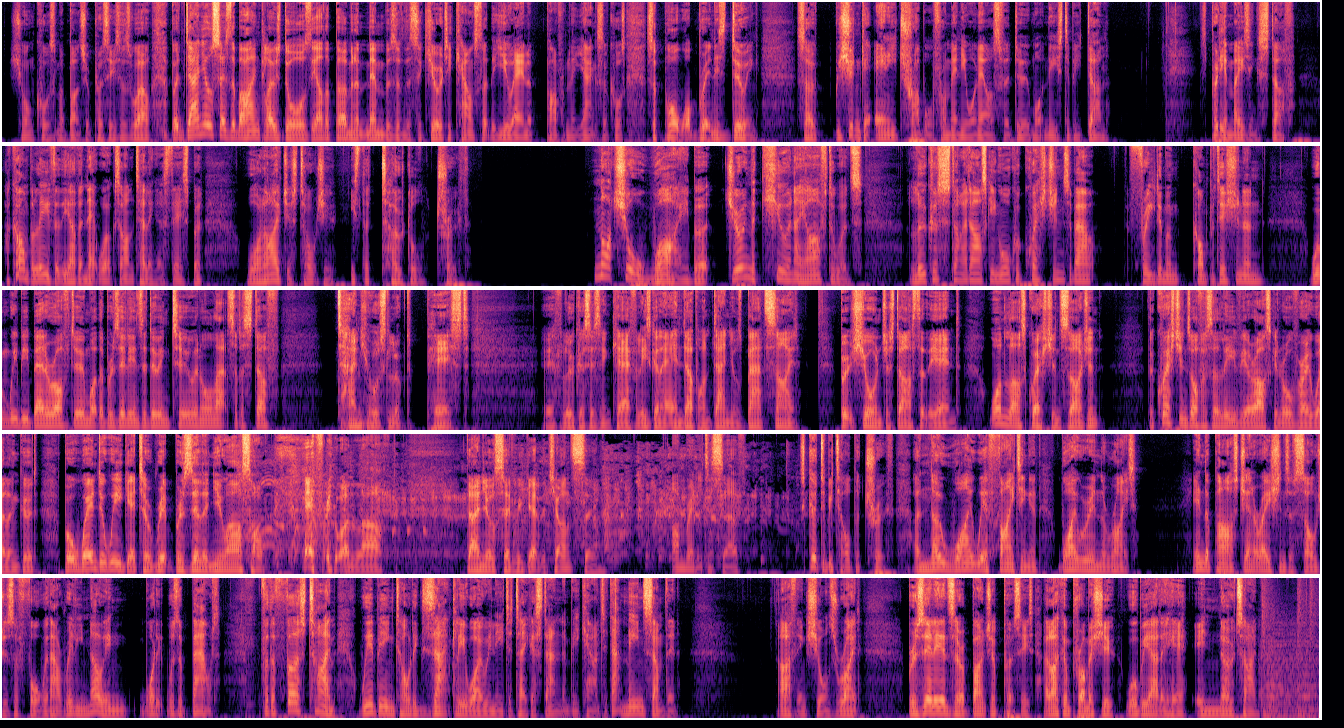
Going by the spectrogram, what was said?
Sean calls them a bunch of pussies as well. But Daniel says that behind closed doors, the other permanent members of the Security Council at the UN, apart from the Yanks, of course, support what Britain is doing. So we shouldn't get any trouble from anyone else for doing what needs to be done. It's pretty amazing stuff. I can't believe that the other networks aren't telling us this, but what I've just told you is the total truth. Not sure why, but during the Q&A afterwards, Lucas started asking awkward questions about freedom and competition and wouldn't we be better off doing what the Brazilians are doing too and all that sort of stuff. Daniels looked pissed. If Lucas isn't careful, he's going to end up on Daniel's bad side. But Sean just asked at the end, One last question, Sergeant. The questions Officer Levy are asking are all very well and good, but when do we get to rip Brazil a new arsehole? Everyone laughed. Daniel said we get the chance soon. I'm ready to serve. It's good to be told the truth and know why we're fighting and why we're in the right. In the past, generations of soldiers have fought without really knowing what it was about. For the first time, we're being told exactly why we need to take a stand and be counted. That means something. I think Sean's right. Brazilians are a bunch of pussies, and I can promise you we'll be out of here in no time.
